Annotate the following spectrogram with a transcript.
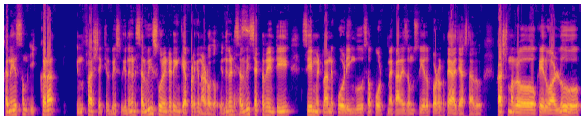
కనీసం ఇక్కడ ఇన్ఫ్రాస్ట్రక్చర్ బేస్డ్ ఎందుకంటే సర్వీస్ ఓరియంటెడ్ ఇంకెప్పటికీ నడవదు. ఎందుకంటే. సర్వీస్ సెక్టర్ ఏంటి? సేమ్ ఇట్లానే కోడింగ్ సపోర్ట్ మెకానిజమ్స్ ఏదో ప్రోడక్ట్ తయారు చేస్తారు. కస్టమర్ కేర్ వాళ్ళు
